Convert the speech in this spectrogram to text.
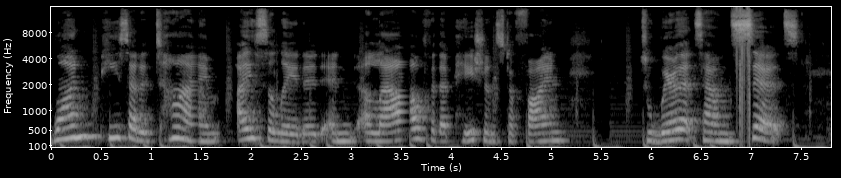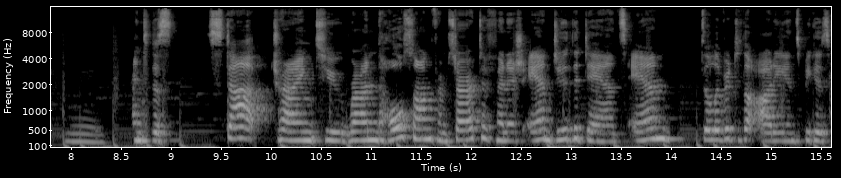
one piece at a time, isolated, and allow for the patience to find to where that sound sits mm. and to stop trying to run the whole song from start to finish and do the dance and deliver to the audience because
